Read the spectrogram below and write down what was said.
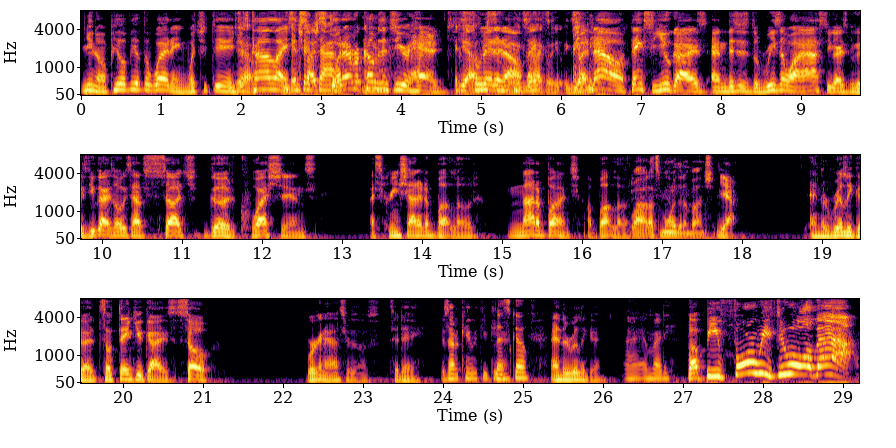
you know, POV of the wedding. What you did, Yeah. just kind of like Inside chit-chat. scoop. whatever mm-hmm. comes into your head. just Yeah. spit it out. Exactly. Exactly. But now, thanks to you guys, and this is the reason why I asked you guys because you guys always have such good questions. I screenshotted a buttload, not a bunch, a buttload. Wow, that's more than a bunch. Yeah, and they're really good. So thank you guys. So we're gonna answer those today. Is that okay with you? Karen? Let's go. And they're really good. All right, I'm ready. But before we do all that,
